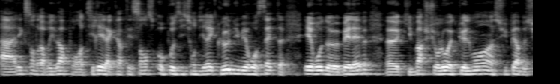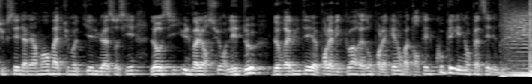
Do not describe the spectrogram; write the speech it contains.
à Alexandra Brivard pour en tirer la quintessence. Opposition directe, le numéro 7, héros de Bélève, qui marche sur l'eau actuellement. Un superbe succès dernièrement. Mathieu Mottier lui associé. Là aussi, une valeur sûre. Les deux devraient lutter pour la victoire, raison pour laquelle on va tenter le couplet gagnant placé des deux.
